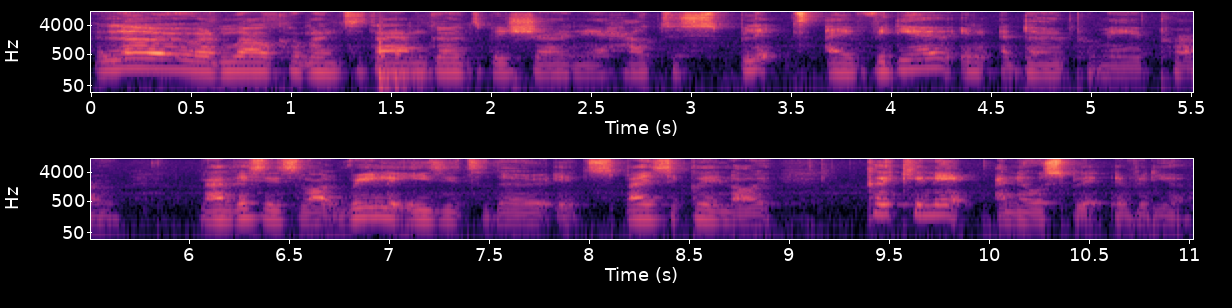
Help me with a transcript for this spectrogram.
Hello and welcome and today I'm going to be showing you how to split a video in Adobe Premiere Pro. Now this is like really easy to do, it's basically like clicking it and it will split the video.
